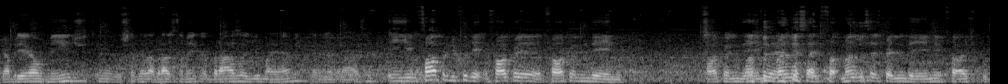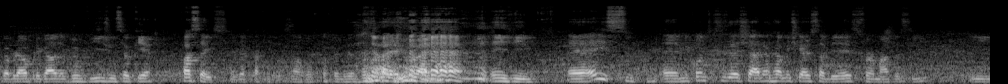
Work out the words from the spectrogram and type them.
Gabriel Mendes, tem o Instagram da Brasa também, que é Brasa e Miami, que é Brasa. E fala pra ele, com o D- fala pra ele, fala com ele no DM. Fala com ele no DM, manda mensagem, manda mensagem pra ele no DM, fala tipo, Gabriel, obrigado, eu vi o vídeo, não sei o que. Faça isso, ele vai ficar feliz. Não, vou ficar feliz. Vai, vai. Enfim, é, é isso. É, me conta o que vocês acharam, eu realmente quero saber esse formato assim. E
